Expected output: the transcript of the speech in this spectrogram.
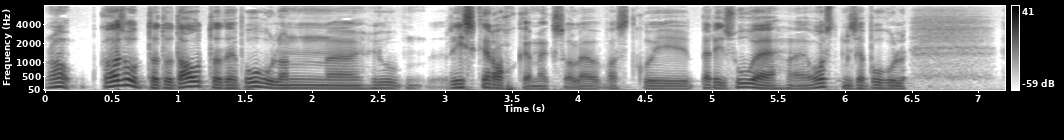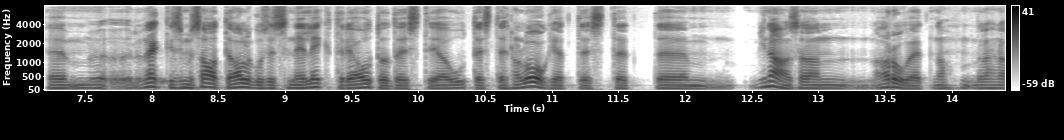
no kasutatud autode puhul on eh, ju riske rohkem, eks ole, vast kui päris uue ostmise puhul rääkisime saate alguses siin elektriautodest ja uutest tehnoloogiatest, et ehm, mina saan aru, et noh, ma lähen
